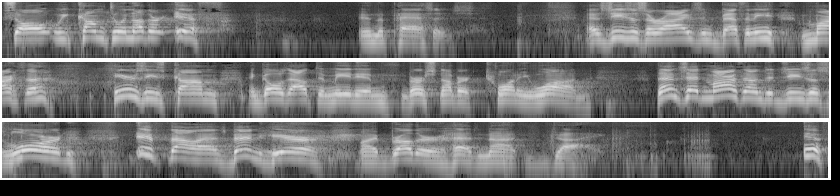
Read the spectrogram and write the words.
So we come to another if in the passage. As Jesus arrives in Bethany, Martha hears he's come and goes out to meet him. Verse number 21. Then said Martha unto Jesus, Lord, if thou hadst been here, my brother had not died. If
